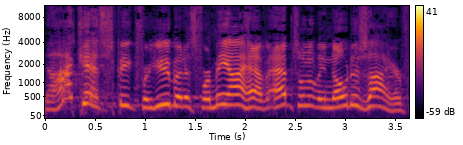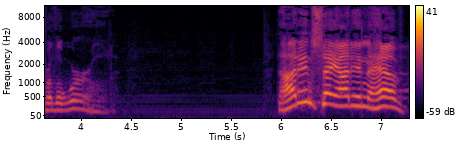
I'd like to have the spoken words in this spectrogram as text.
Now, I can't speak for you, but as for me, I have absolutely no desire for the world. Now, I didn't say I didn't have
